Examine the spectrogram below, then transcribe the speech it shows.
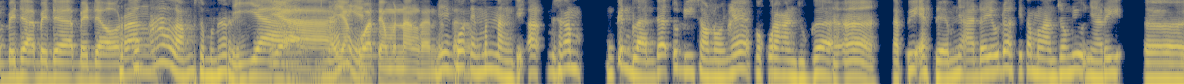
beda-beda beda orang. Hukum alam sebenarnya. Iya. Iya, gimana yang ya? kuat yang menang kan. Ini yang kuat yang menang. Ah, Misalkan mungkin Belanda tuh di sononya kekurangan juga, Heeh. tapi SDM-nya ada ya udah kita melancong yuk nyari eh,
